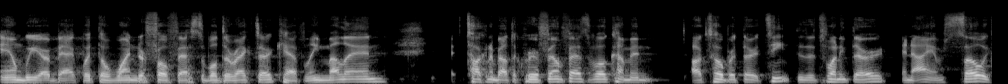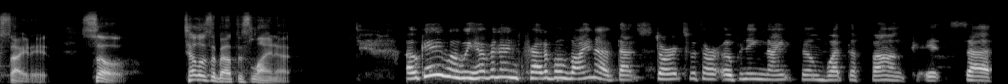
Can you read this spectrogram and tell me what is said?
And we are back with the wonderful festival director Kathleen Mullen, talking about the Queer Film Festival coming October 13th through the 23rd, and I am so excited. So, tell us about this lineup. Okay, well, we have an incredible lineup that starts with our opening night film, What the Funk. It's uh,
